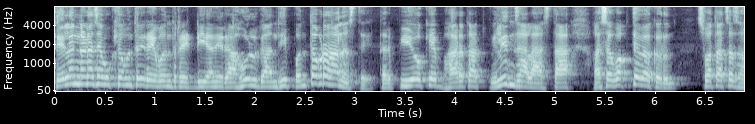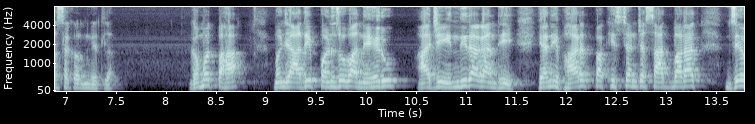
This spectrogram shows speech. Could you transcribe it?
तेलंगणाचे मुख्यमंत्री रेवंत रेड्डी आणि राहुल गांधी पंतप्रधान असते तर पी ओ के भारतात विलीन झाला असता असं वक्तव्य करून स्वतःच हसं करून घेतलं. गमत पहा. म्हणजे आधी पणजोबा नेहरू आजी इंदिरा गांधी यांनी भारत पाकिस्तानच्या सातबारात जे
